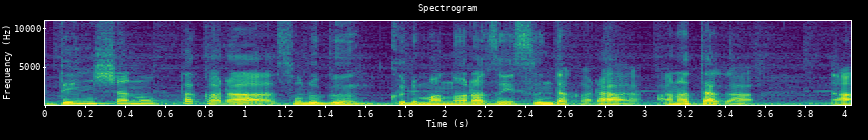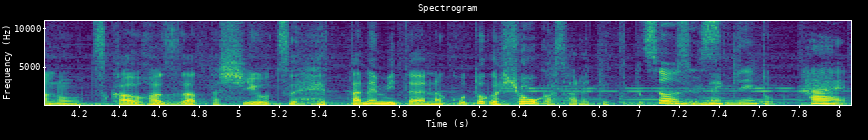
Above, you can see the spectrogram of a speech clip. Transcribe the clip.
電車乗ったからその分車乗らずに済んだからあなたがあの使うはずだった CO2 減ったねみたいなことが評価されていくってことですよね。ね。はい、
